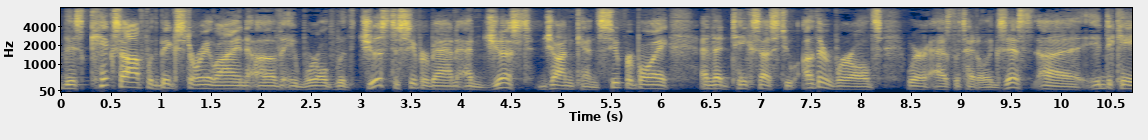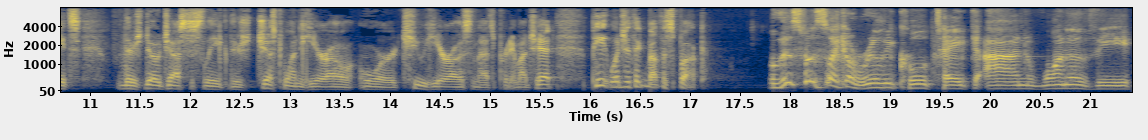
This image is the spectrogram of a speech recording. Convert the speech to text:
This kicks off with a big storyline of a world with just a Superman and just Jon Kent's Superboy, and then takes us to other worlds where, as the title exists uh, indicates, there's no Justice League. There's just one hero or two heroes, and that's pretty much it. Pete, what'd you think about this book? Well, this was like a really cool take on one of the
